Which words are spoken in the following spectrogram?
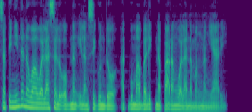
Sa tingin na nawawala sa loob ng ilang segundo at bumabalik na parang wala namang nangyari.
